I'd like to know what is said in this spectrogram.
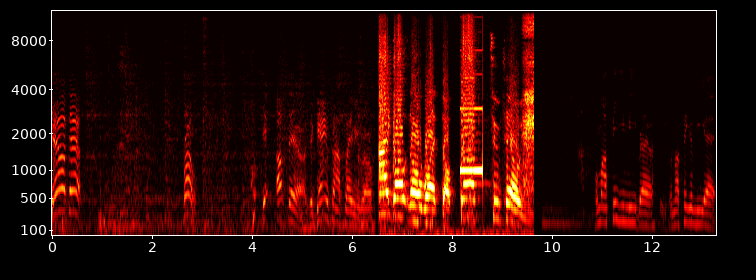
Get up there! Bro! Get up there. The game's trying to play me, bro. I don't know what the fuck to tell you. Where my finger meat, bro? Where my finger meat at?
